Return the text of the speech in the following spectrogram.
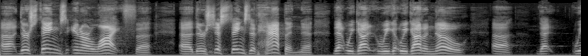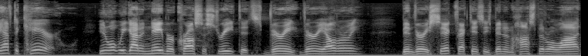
Uh, there's things in our life. Uh, uh, there's just things that happen uh, that we got we got, we got to know uh, that we have to care. You know what? We got a neighbor across the street that's very very elderly, been very sick. Fact is, he's been in the hospital a lot,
